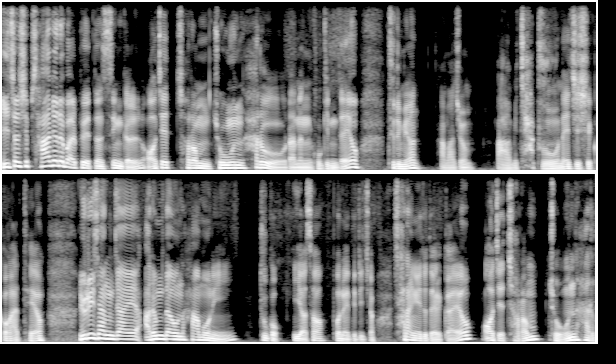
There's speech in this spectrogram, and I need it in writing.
2014년에 발표했던 싱글 어제처럼 좋은 하루라는 곡인데요. 들으면 아마 좀 마음이 차분해지실 것 같아요. 유리상자의 아름다운 하모니 두 곡 이어서 보내드리죠. 사랑해도 될까요? 어제처럼 좋은 하루.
